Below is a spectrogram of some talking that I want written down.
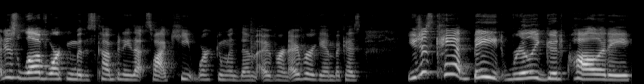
I just love working with this company. That's why I keep working with them over and over again because you just can't beat really good quality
